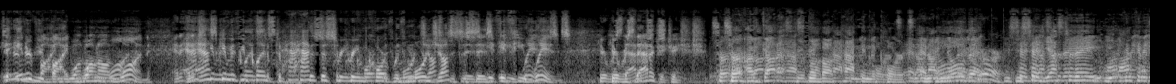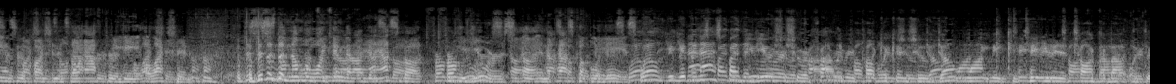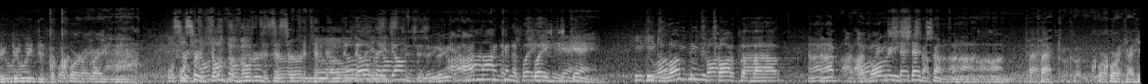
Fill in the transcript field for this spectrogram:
to interview Biden one on one and ask him if he plans to pack the Supreme Court with more justices if he wins. Here was that exchange. Sir, I've got to ask you about packing the courts. And I know that you said yesterday you aren't going to answer the question until after the election. But this is the number one thing that I've been asked about from viewers uh, in the past couple of days. Well, you've been asked by the viewers who are probably Republicans who don't want me continuing to talk about what they're doing to the court right now. Well, sir, don't the voters deserve to know? No, they don't. I'm not going to play his game. He'd, He'd love, me to talk, talk about, and I've, I've, I've already said something on, on, court.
